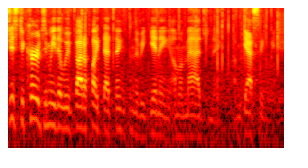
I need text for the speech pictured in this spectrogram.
Just occurred to me that we've got to fight that thing from the beginning. I'm imagining. I'm guessing we do.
